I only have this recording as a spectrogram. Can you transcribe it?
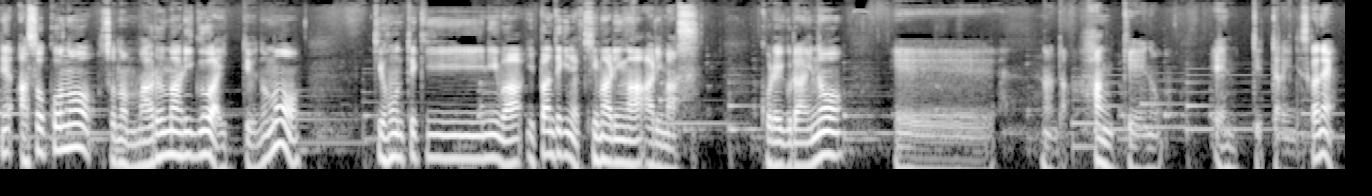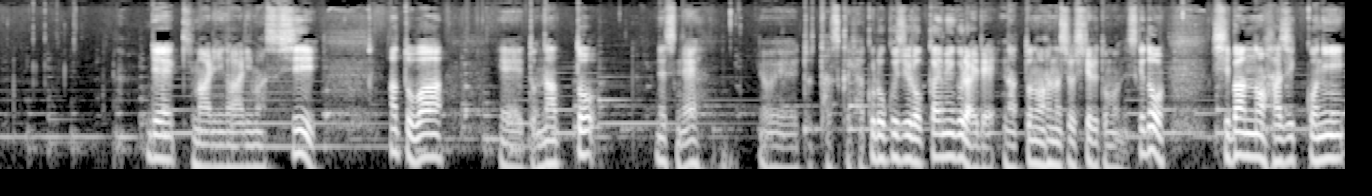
であそこのその丸まり具合っていうのも基本的には一般的には決まりがあります。これぐらいの、えー、なんだ半径の円って言ったらいいんですかね。で決まりがありますしあとは、えーと、ナットですね。えーと、と確か166回目ぐらいでナットの話をしてると思うんですけど指板の端っこに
